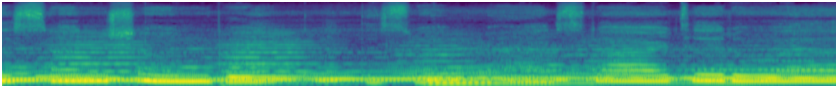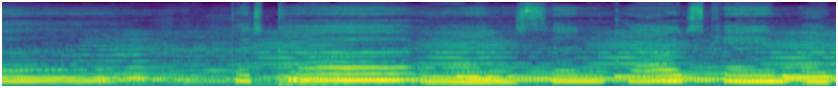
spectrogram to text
the sun shone bright. The swim had started well, but currents and clouds came up,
